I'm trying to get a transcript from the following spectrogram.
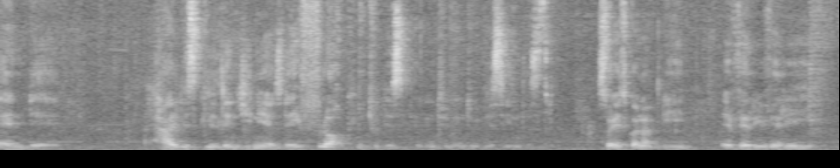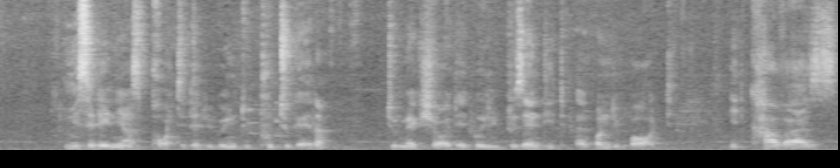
and uh, highly skilled engineers, they flock into this, into, into this industry. So it's going to be a very, very miscellaneous pot that we're going to put together to make sure that when we present it on the board, it covers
